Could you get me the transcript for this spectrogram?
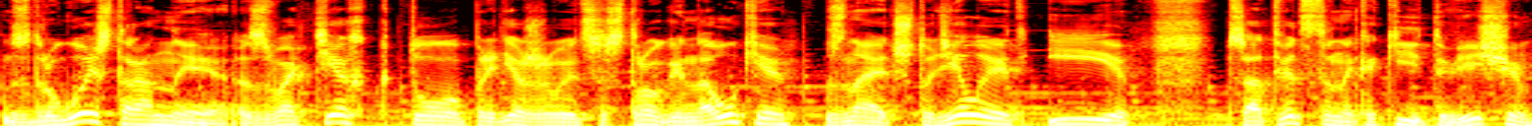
с другой стороны, звать тех, кто придерживается строгой науки, знает, что делает, и Соответственно, какие-то вещи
